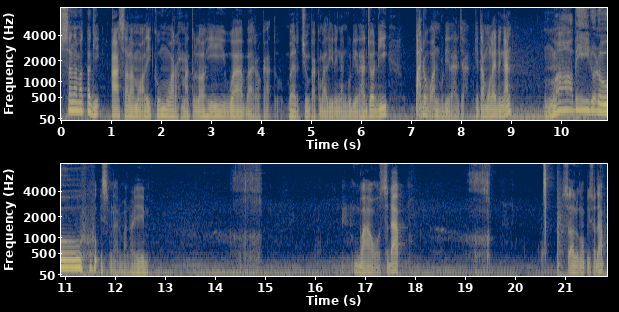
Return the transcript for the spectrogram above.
Selamat pagi, Assalamualaikum warahmatullahi wabarakatuh. Berjumpa kembali dengan Budi Raharjo di Padowan Budi Raharja. Kita mulai dengan Ngopi dulu. Bismillahirrahmanirrahim. Wow, sedap. Selalu ngopi sedap.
